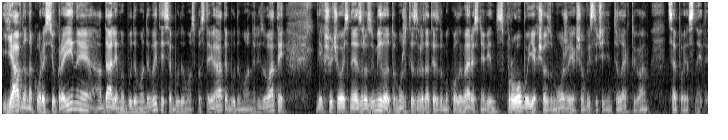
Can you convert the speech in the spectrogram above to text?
явно на користь України. А далі ми будемо дивитися, будемо спостерігати, будемо аналізувати. Якщо чогось не зрозуміло, то можете звертатись до Миколи Вересня. Він спробує, якщо зможе, якщо вистачить інтелекту, і вам це пояснити.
